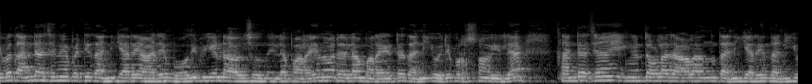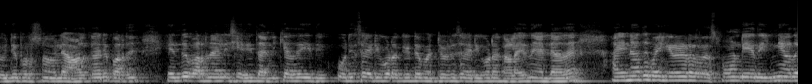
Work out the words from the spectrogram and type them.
ഇപ്പോൾ തന്റെ അച്ഛനെ പറ്റി തനിക്കറിയാം ആരെയും ബോധിപ്പിക്കേണ്ട ആവശ്യമൊന്നുമില്ല. പറയുന്നവരെല്ലാം പറയട്ടെ തനിക്ക് ഒരു പ്രശ്നവുമില്ല തന്റെ അച്ഛൻ ഇങ്ങനത്തെ ഉള്ള ഒരാളാണെന്ന് തനിക്കറിയാം തനിക്ക് ഒരു പ്രശ്നവുമില്ല ആൾക്കാർ പറഞ്ഞ് എന്ത് പറഞ്ഞാലും ശരി തനിക്കത് ഇത് ഒരു സൈഡിൽ കൂടെ കിട്ടി മറ്റൊരു സൈഡിൽ കൂടെ കളയുന്നതല്ലാതെ അതിനകത്ത് ഭയങ്കരമായിട്ട് റെസ്പോണ്ട് ചെയ്ത് ഇനി അത്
